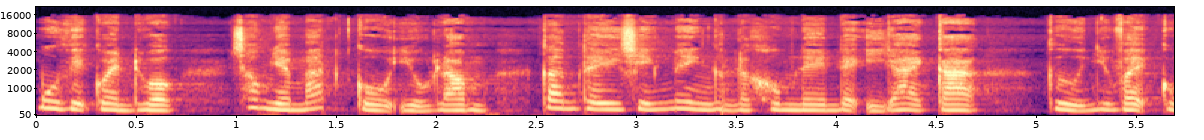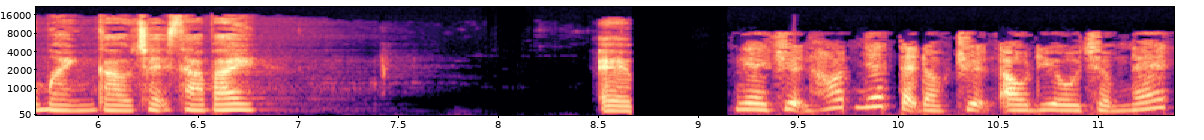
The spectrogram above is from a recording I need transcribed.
mùi vị quen thuộc, trong nhà mắt cô yếu lòng, cảm thấy chính mình là không nên để ý ai cả, cứ như vậy cùng anh cao chạy xa bay. Nghe chuyện hot nhất tại đọc truyện audio.net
